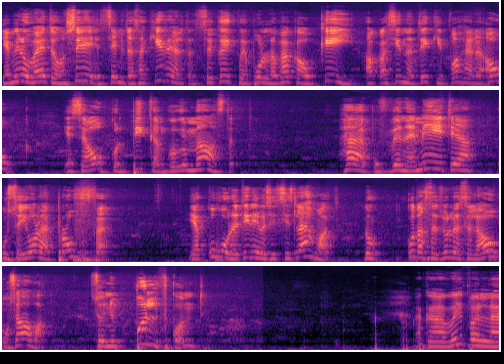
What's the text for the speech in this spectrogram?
ja minu väide on see, et see, mida sa kirjeldad, see kõik võib olla väga okei okay,, aga sinna tekib vahele auk ja see auk on pikem kui kümme aastat. Hääbub Vene meedia, kus ei ole proffe. ja kuhu need inimesed siis lähevad? no kuidas nad üle selle augu saavad? see on ju põlvkond aga võib-olla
